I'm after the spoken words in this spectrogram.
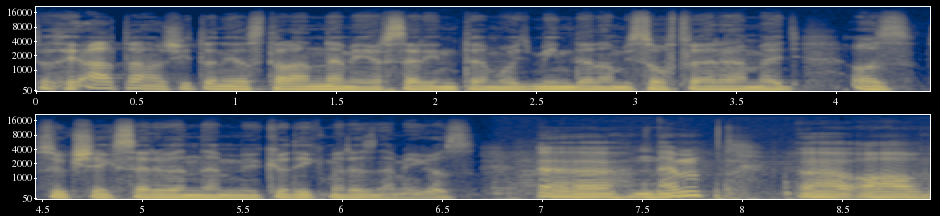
Tehát általánosítani azt talán nem ér szerintem, hogy minden, ami szoftverrel megy, az szükségszerűen nem működik, mert ez nem igaz. Ö, nem. Ö, a,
